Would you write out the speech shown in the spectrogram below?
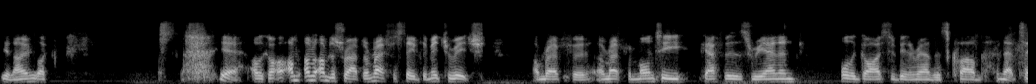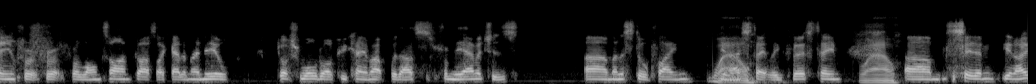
you know, like yeah, I'm, I'm, I'm just wrapped. I'm wrapped for Steve Dimitrovic. I'm wrapped for I'm wrapped for Monty, Gaffers, Rhiannon, all the guys who've been around this club and that team for for, for a long time. Guys like Adam O'Neill, Josh Waldock, who came up with us from the amateurs, um, and are still playing, you Wow. know, state league first team. Wow. Um, to see them, you know,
